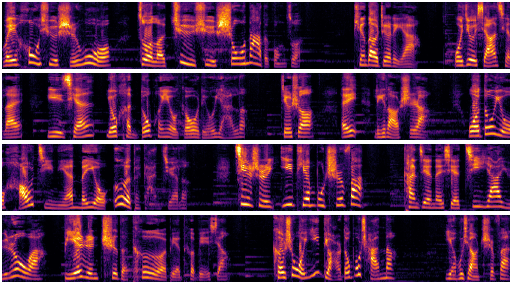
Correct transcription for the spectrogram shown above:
为后续食物做了继续收纳的工作。听到这里啊，我就想起来以前有很多朋友给我留言了，就说：“哎，李老师啊，我都有好几年没有饿的感觉了，即使一天不吃饭。”看见那些鸡鸭鱼肉啊，别人吃的特别特别香，可是我一点儿都不馋呢。也不想吃饭，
